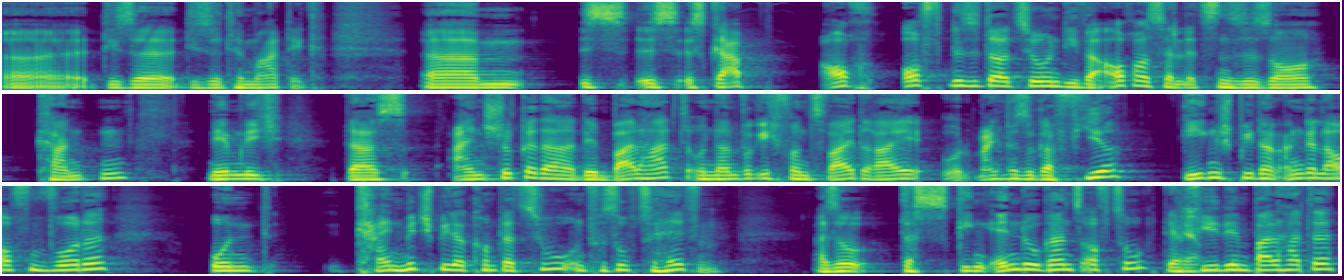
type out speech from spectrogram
äh, diese, diese Thematik. Ähm, es, es, es gab auch oft eine Situation, die wir auch aus der letzten Saison kannten, nämlich, dass ein Stücker da den Ball hat und dann wirklich von zwei, drei oder manchmal sogar vier Gegenspielern angelaufen wurde und kein Mitspieler kommt dazu und versucht zu helfen. Also das ging Endo ganz oft so, der Ja. viel den Ball hatte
